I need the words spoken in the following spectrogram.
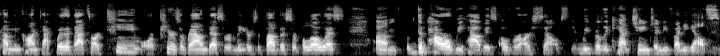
come in contact, whether that's our team or peers around us or leaders above us or below us. Um, the power we have is over ourselves. We really can't change anybody else.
